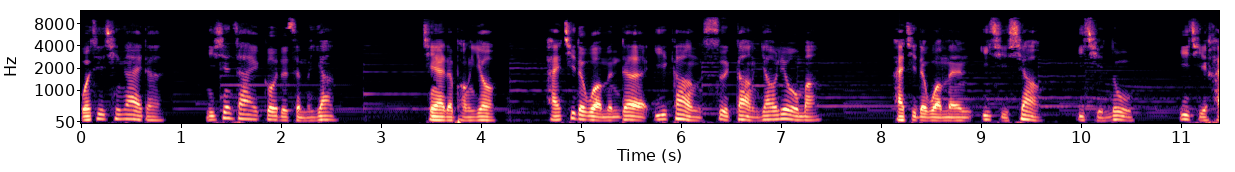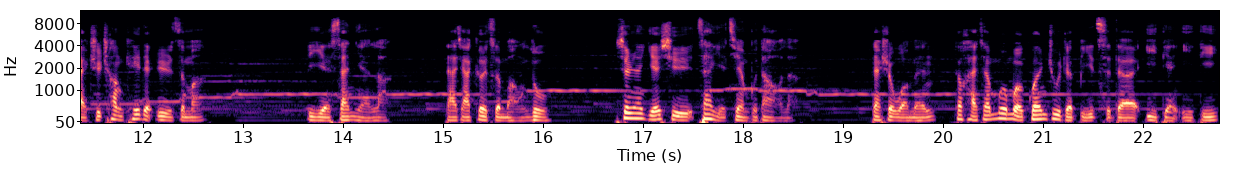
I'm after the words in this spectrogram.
我最亲爱的，你现在过得怎么样？亲爱的朋友，还记得我们的一杠四杠幺六吗？还记得我们一起笑、一起怒、一起海吃唱 K 的日子吗？毕业三年了，大家各自忙碌，虽然也许再也见不到了，但是我们都还在默默关注着彼此的一点一滴。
